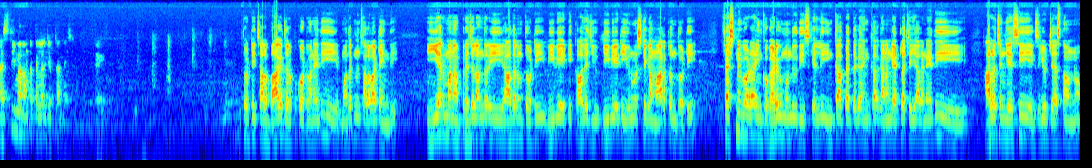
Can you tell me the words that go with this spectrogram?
First theme అదంతా పిల్లలు చెప్తాను నెక్స్ట్ తోటి చాలా బాగా జరుపుకోవటం అనేది మొదటి నుంచి అలవాటైంది. ఈ ఇయర్ మన ప్రజలందరి ఆదరణతోటి వివిఐటి కాలేజ్ వివిఐటి యూనివర్సిటీగా మారటంతో ఫెస్ట్ని కూడా ఇంకొక అడుగు ముందుకు తీసుకెళ్ళి ఇంకా పెద్దగా ఇంకా ఘనంగా ఎట్లా చేయాలనేది ఆలోచన చేసి ఎగ్జిక్యూట్ చేస్తూ ఉన్నాం.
